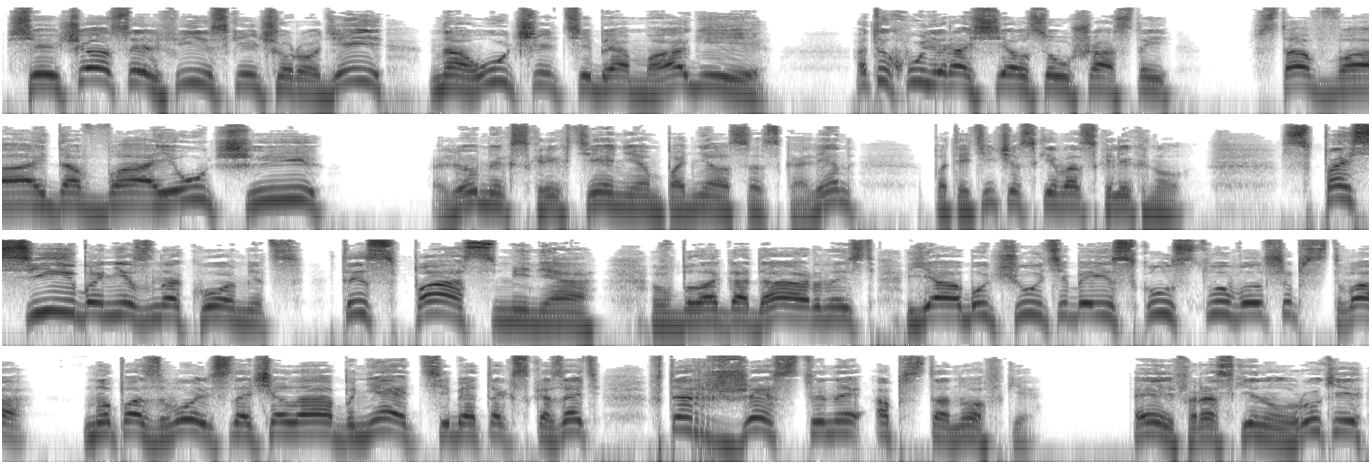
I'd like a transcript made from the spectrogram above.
Сейчас эльфийский чародей научит тебя магии. А ты хули расселся, ушастый? Вставай, давай учи!» Люмик с кряхтением поднялся с колен, патетически воскликнул. «Спасибо, незнакомец! Ты спас меня! В благодарность я обучу тебя искусству волшебства, но позволь сначала обнять тебя, так сказать, в торжественной обстановке. Эльф раскинул руки,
